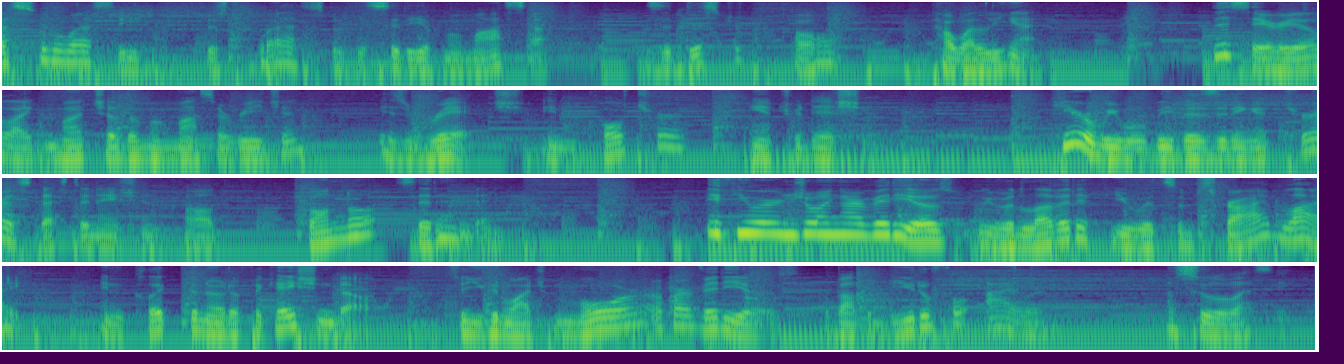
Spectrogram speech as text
West Sulawesi, just west of the city of Mamasa, is a district called Tawalian. This area, like much of the Mamasa region, is rich in culture and tradition. Here we will be visiting a tourist destination called Bondo Serenden. If you are enjoying our videos, we would love it if you would subscribe, like, and click the notification bell so you can watch more of our videos about the beautiful island of Sulawesi.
